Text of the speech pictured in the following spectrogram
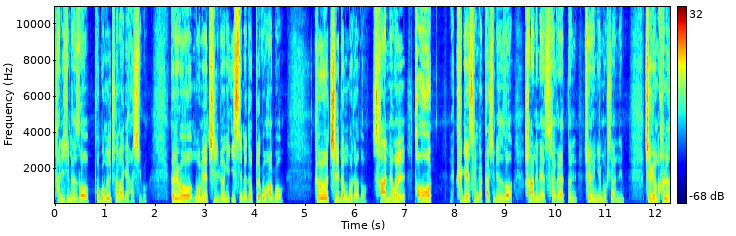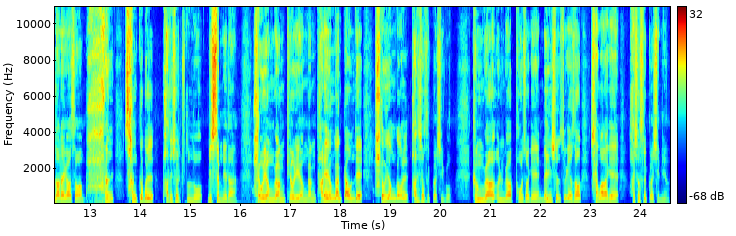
다니시면서 복음을 전하게 하시고 그리고 몸에 질병이 있음에도 불구하고 그 질병보다도 사명을 더 크게 생각하시면서 하나님의 사역을 했던 조영기 목사님 지금 하늘나라에 가서 많은 상급을 받으실 줄로 믿습니다 해우 영광, 별의 영광, 달의 영광 가운데 해우 영광을 받으셨을 것이고 금과 은과 보석의 맨션 속에서 생활하게 하셨을 것이며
